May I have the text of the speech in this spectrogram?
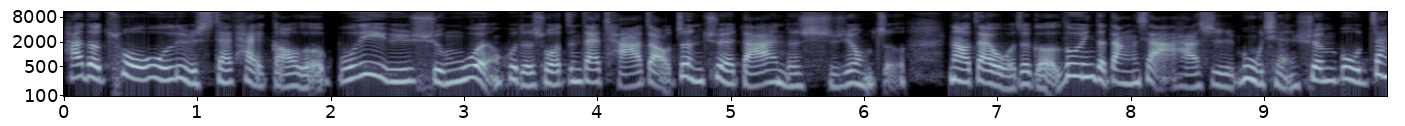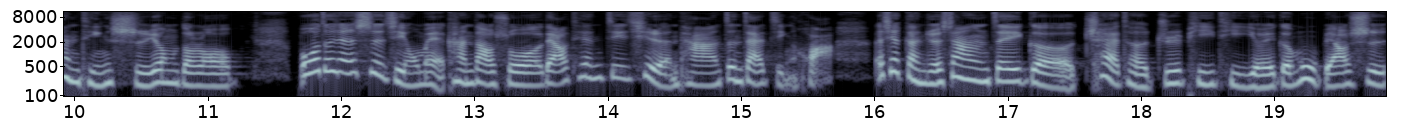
它的错误率实在太高了，不利于询问或者说正在查找正确答案的使用者。那在我这个录音的当下，它是目前宣布暂停使用的喽。不过这件事情，我们也看到说，聊天机器人它正在进化，而且感觉像这个 Chat GPT 有一个目标是，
